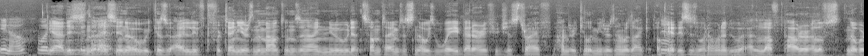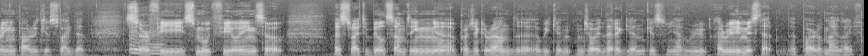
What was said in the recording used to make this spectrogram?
you know, what yeah, this is nice, you know, because I lived for 10 years in the mountains and I knew that sometimes the snow is way better if you just drive 100 kilometers. And I was like, okay, Yeah. this is what I want to do. I love powder. I love snowboarding in powder, it's just like that surfy, mm-hmm. smooth feeling. So let's try to build something, uh, project around uh, that we can enjoy that again. Because, yeah, we, I really miss that, that part of my life.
